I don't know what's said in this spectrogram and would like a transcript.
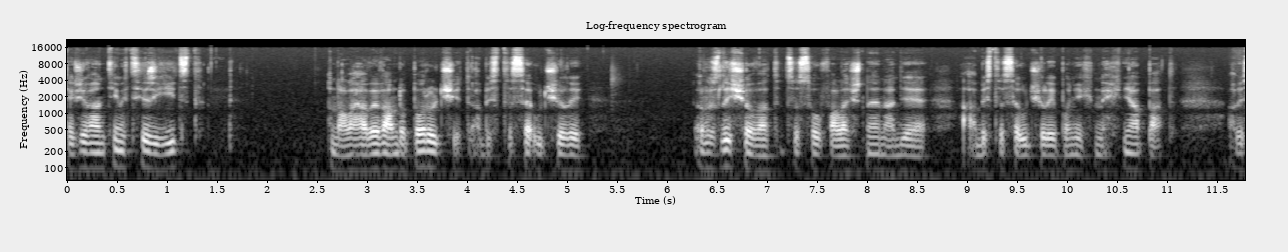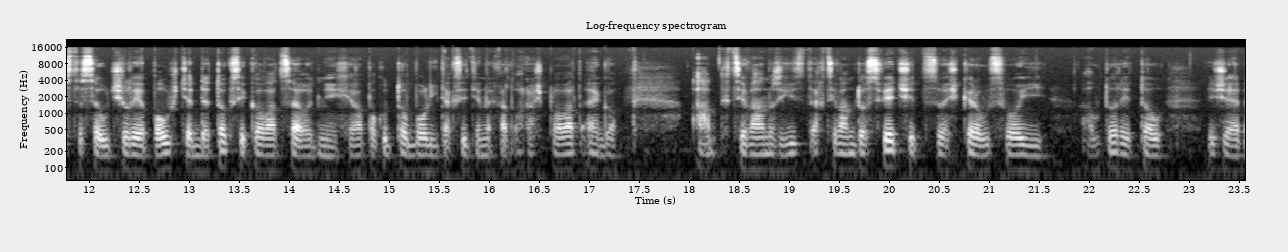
Takže vám tím chci říct a naléhavě vám doporučit, abyste se učili rozlišovat, co jsou falešné naděje a abyste se učili po nich nechňapat, abyste se učili je pouštět, detoxikovat se od nich. Jo? Pokud to bolí, tak si tím nechat orašplovat ego. A chci vám říct a chci vám dosvědčit s veškerou svojí autoritou, že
